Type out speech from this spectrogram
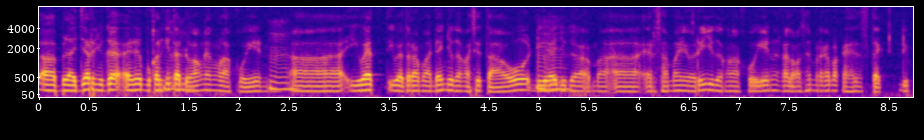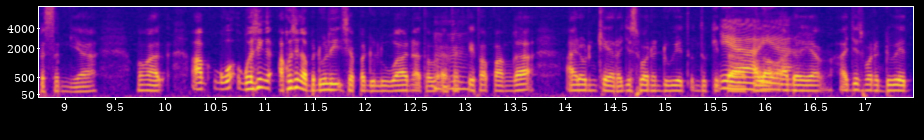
uh, belajar juga ini bukan kita Mm-mm. doang yang ngelakuin. Mm. Uh, Iwet Iwet Ramadan juga ngasih tahu, dia Mm-mm. juga sama uh, Ersa Mayori juga ngelakuin kalau salah mereka pakai hashtag dipesen ya. Gue nggak aku gua sih aku sih nggak peduli siapa duluan atau Mm-mm. efektif apa enggak. I don't care, I just wanna do it untuk kita. Iya, kalau iya. ada yang I just wanna do it.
